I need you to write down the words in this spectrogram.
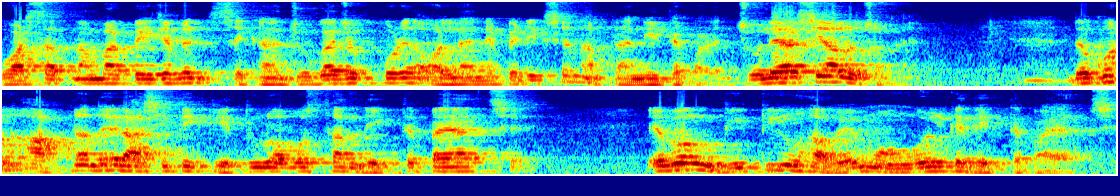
হোয়াটসঅ্যাপ নাম্বার পেয়ে যাবেন, সেখানে যোগাযোগ করে অনলাইনে প্রেডিকশান আপনারা নিতে পারেন। চলে আসি আলোচনায়। দেখুন, আপনাদের রাশিতে কেতুর অবস্থান দেখতে পাওয়া যাচ্ছে এবং দ্বিতীয়ভাবে মঙ্গলকে দেখতে পাওয়া যাচ্ছে।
